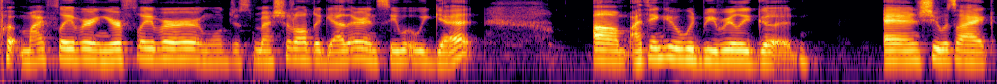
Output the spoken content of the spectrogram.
put my flavor and your flavor, and we'll just mesh it all together and see what we get. Um, I think it would be really good. And she was like,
